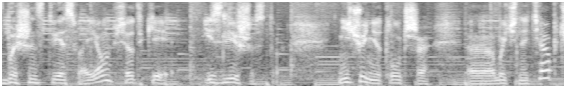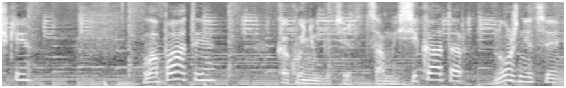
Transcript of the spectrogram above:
в большинстве своем все-таки излишество. Ничего нет лучше э, обычной тяпочки, лопаты, какой-нибудь этот самый секатор, ножницы,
